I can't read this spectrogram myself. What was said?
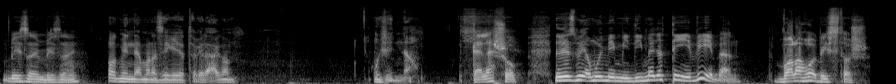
Bizony, bizony. Ott minden van az ég egyet a világon. Úgyhogy na. Teleshop. De ez még, amúgy még mindig megy a tévében? Valahol biztos.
